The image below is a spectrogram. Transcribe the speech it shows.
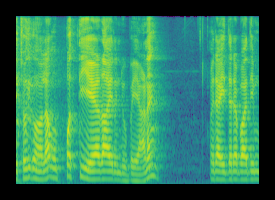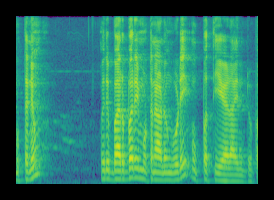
ഇത് മുപ്പത്തി ഏഴായിരം രൂപയാണ്. ഒരു ഹൈദരാബാദി മുട്ടനും ഒരു ബർബറി മുട്ടനാടും കൂടി മുപ്പത്തി ഏഴായിരം രൂപ.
